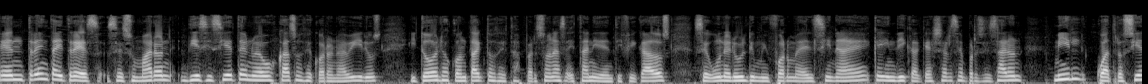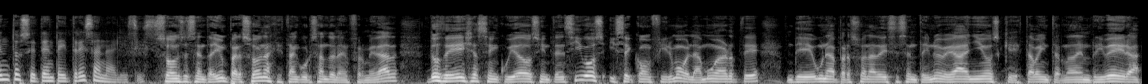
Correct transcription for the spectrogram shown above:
En 33 se sumaron 17 nuevos casos de coronavirus y todos los contactos de estas personas están identificados según el último informe del SINAE que indica que ayer se procesaron 1.473 análisis. Son 61 personas que están cursando la enfermedad, dos de ellas en cuidados intensivos y se confirmó la muerte de una persona de 69 años que estaba internada en Rivera,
